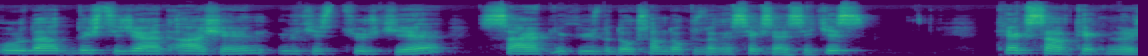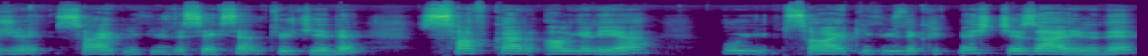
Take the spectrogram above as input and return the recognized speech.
Burada dış ticaret AŞ'nin ülkesi Türkiye sahiplik %99.88. Teksav Teknoloji sahiplik %80 Türkiye'de. Safkar Algeria bu sahiplik %45 Cezayir'de.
